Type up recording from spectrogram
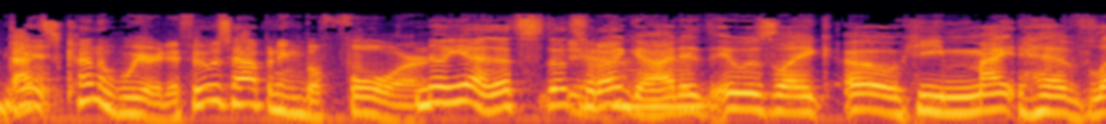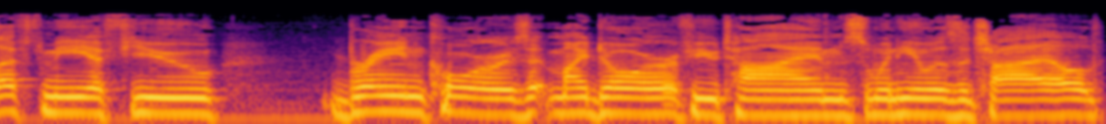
That's kind of weird. If it was happening before, No, yeah, that's that's what I got. It, it was like, oh, he might have left me a few brain cores at my door a few times when he was a child.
